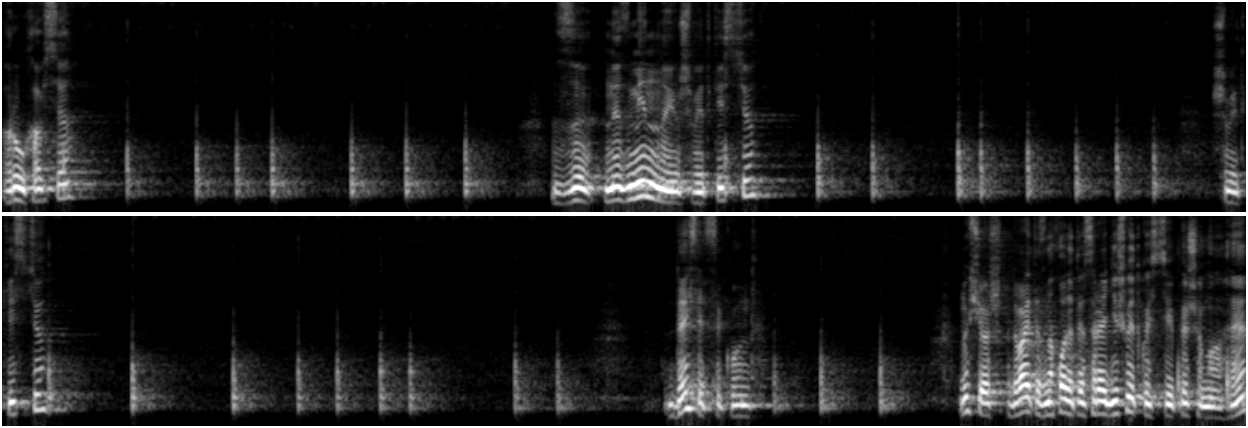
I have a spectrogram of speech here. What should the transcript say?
рухався з незмінною швидкістю. Швидкістю. Десять секунд. Ну що ж, давайте знаходити середні швидкості, пишемо G.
